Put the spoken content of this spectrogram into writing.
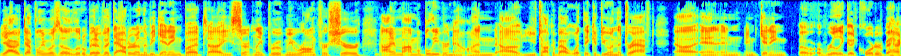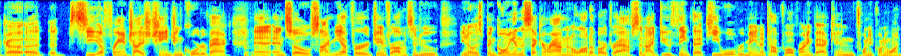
Yeah, I definitely was a little bit of a doubter in the beginning, but uh, he certainly proved me wrong for sure. I'm I'm a believer now, and uh, you talk about what they could do in the draft, uh, and and and getting a, a really good quarterback, a, a, a see a franchise changing quarterback, and and so sign me up for James Robinson, who you know has been going in the second round in a lot of our drafts, and I do think that he will remain a top twelve running back in 2021.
